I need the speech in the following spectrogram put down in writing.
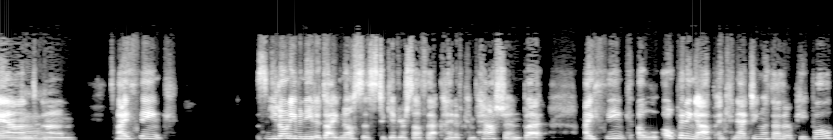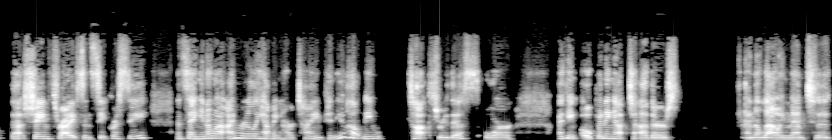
And yeah. um, I think you don't even need a diagnosis to give yourself that kind of compassion but i mm. think opening up and connecting with other people that shame thrives in secrecy and saying you know what? I'm really having a hard time. Can you help me talk through this? Or i think opening up to others and allowing them to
